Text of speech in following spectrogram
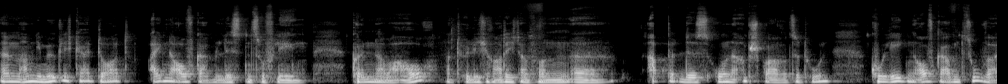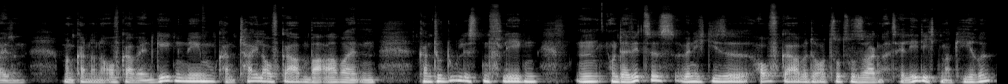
ähm, haben die Möglichkeit, dort eigene Aufgabenlisten zu pflegen. Können aber auch, natürlich rate ich davon äh, ab, das ohne Absprache zu tun, Kollegen Aufgaben zuweisen. Man kann eine Aufgabe entgegennehmen, kann Teilaufgaben bearbeiten, kann To-Do-Listen pflegen. Und der Witz ist, wenn ich diese Aufgabe dort sozusagen als erledigt markiere,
